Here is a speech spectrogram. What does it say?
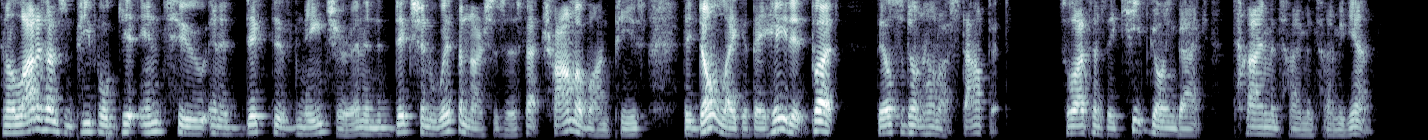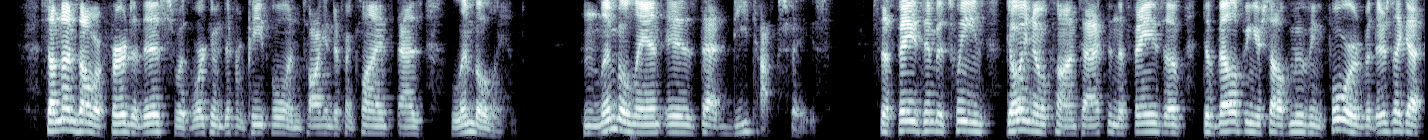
And a lot of times when people get into an addictive nature and an addiction with a narcissist, that trauma bond piece, they don't like it, they hate it, but they also don't know how to stop it. So a lot of times they keep going back time and time and time again. Sometimes I'll refer to this with working with different people and talking to different clients as limbo land. And limbo land is that detox phase. It's the phase in between going no contact and the phase of developing yourself moving forward. But there's like a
